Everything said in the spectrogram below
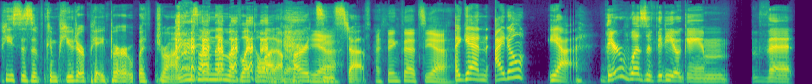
pieces of computer paper with drawings on them of like a lot of hearts yeah. and stuff. I think that's yeah. Again, I don't. Yeah. There was a video game that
